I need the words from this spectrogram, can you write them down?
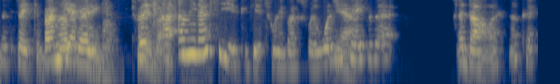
mistaken, but I'm Okay. guessing But I. I mean, I see you could get 20 bucks for it. What did Yeah. you pay for that? a dollar. Okay.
